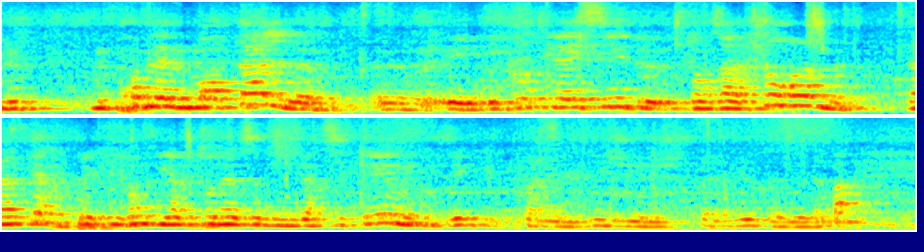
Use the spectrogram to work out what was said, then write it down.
le, problème mental, euh, et, et quand il a essayé de, dans un forum d'interpréter, donc il est retourné à son université, où il disait, que- enfin, je, je suis pas mieux d'aller là-bas, euh,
